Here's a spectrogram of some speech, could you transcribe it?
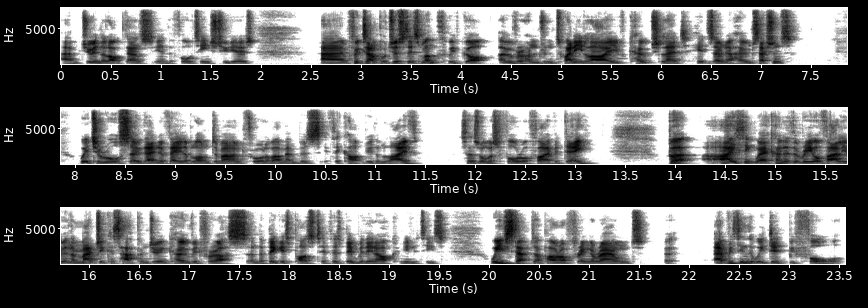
um, during the lockdowns, you know, the 14 studios. And for example, just this month, we've got over 120 live coach led hit zone at home sessions, which are also then available on demand for all of our members if they can't do them live. So it's almost four or five a day. But I think where kind of the real value and the magic has happened during COVID for us, and the biggest positive has been within our communities. We've stepped up our offering around uh, everything that we did before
